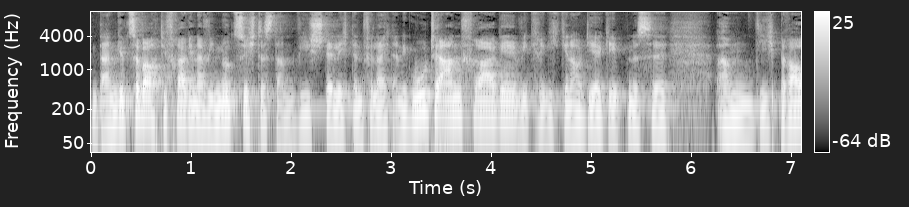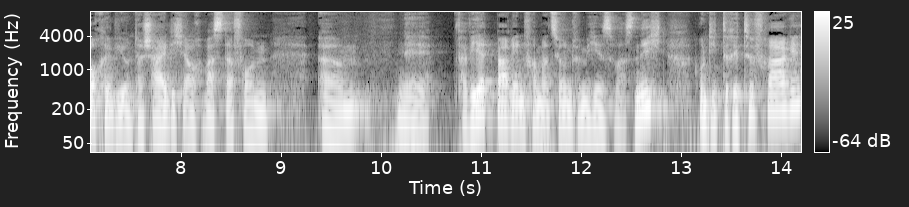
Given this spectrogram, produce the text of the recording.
Und dann gibt's aber auch die Frage, na wie nutze ich das dann? Wie stelle ich denn vielleicht eine gute Anfrage? Wie kriege ich genau die Ergebnisse, ähm, die ich brauche? Wie unterscheide ich auch, was davon ähm, eine verwertbare Information für mich ist, was nicht. Und die dritte Frage,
